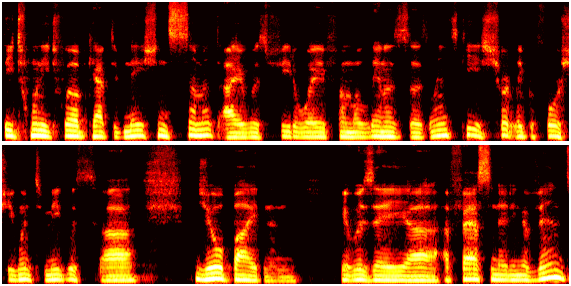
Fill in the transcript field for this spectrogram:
the 2012 Captive Nations Summit. I was feet away from Elena Zelensky shortly before she went to meet with uh, Joe Biden. It was a, uh, a fascinating event.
